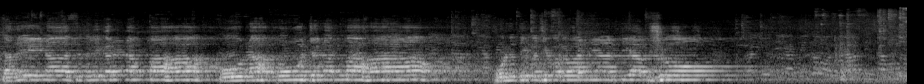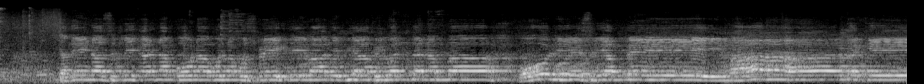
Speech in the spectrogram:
ચંદ્રેન શીતલીકરણમ પુનઃ પૂજનમ ફૂલથી પછી ભગવાનને આરતી આપશો ચંદ્રેન શીતલીકરણમ પુનઃ પૂજન પુષ્પે દેવા દિવ્યાભિવંદનમ બોલીએ શ્રી અંબે માત કી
